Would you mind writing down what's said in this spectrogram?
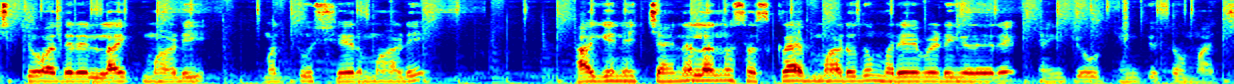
ಇಷ್ಟವಾದರೆ ಲೈಕ್ ಮಾಡಿ ಮತ್ತು ಶೇರ್ ಮಾಡಿ. ಹಾಗೆಯೇ ಚಾನಲನ್ನು ಸಬ್ಸ್ಕ್ರೈಬ್ ಮಾಡೋದು ಮರೆಯಬೇಡಿ ಗೆಳೆಯರೆ. Thank you thank you so much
